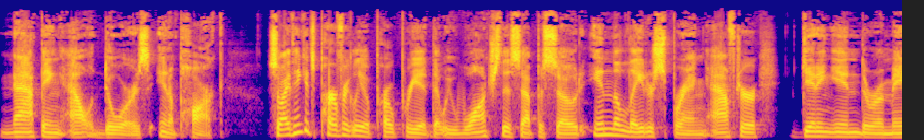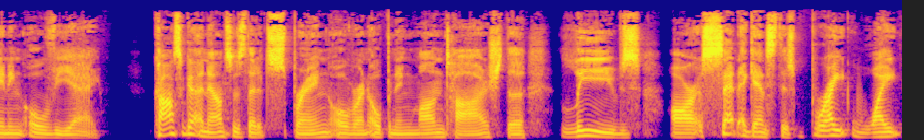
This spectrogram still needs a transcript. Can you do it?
napping outdoors in a park. So I think it's perfectly appropriate that we watch this episode in the later spring after getting in the remaining OVA. Kasuga announces that it's spring over an opening montage. The leaves are set against this bright white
